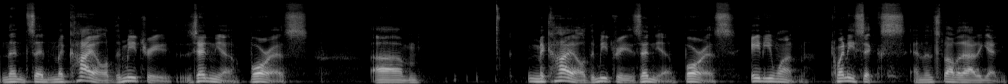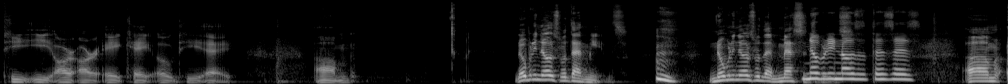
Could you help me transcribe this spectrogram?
and then said Mikhail, Dmitry, Zhenya, Boris. Um, Mikhail, Dmitry, Zhenya, Boris, 81, 26, and then spell it out again T E R R A K O T A. Um, nobody knows what that means. Nobody knows what that message Nobody means. knows what this is. Um,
